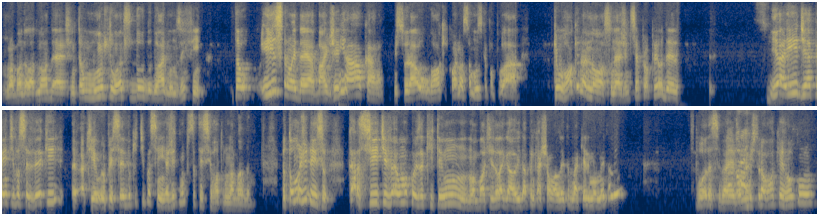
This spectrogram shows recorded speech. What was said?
Uma banda lá do Nordeste. Então, muito antes do, do, do Raimundos, enfim. Então, isso era uma ideia genial, cara. Misturar o rock com a nossa música popular. Porque o rock não é nosso, né? A gente se apropriou dele. E aí, de repente, você vê que. Aqui eu percebo que, tipo assim, a gente não precisa ter esse rótulo na banda. Eu tô longe disso. Cara, se tiver uma coisa que tem um, uma batida legal e dá pra encaixar uma letra naquele momento ali. Foda-se, velho. Vamos misturar o rock and roll com.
